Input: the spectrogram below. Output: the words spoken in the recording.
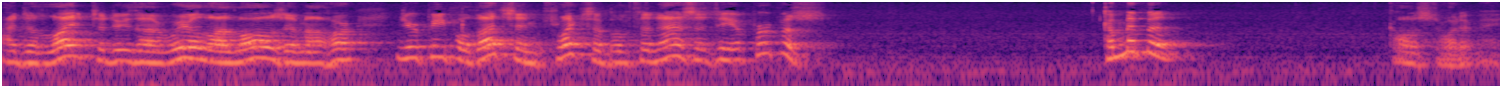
I delight to do thy will, thy laws in my heart. Dear people, that's inflexible tenacity of purpose. Commitment, cost what it may.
